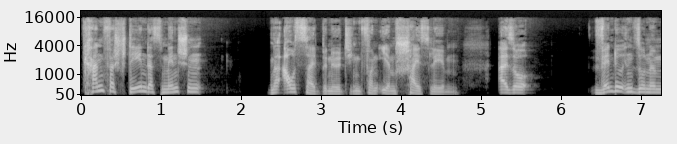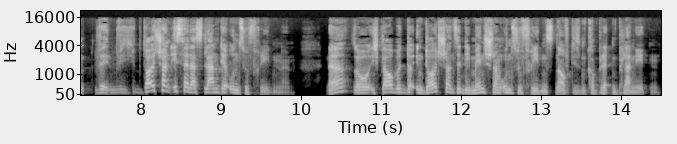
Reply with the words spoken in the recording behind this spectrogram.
kann verstehen, dass Menschen eine Auszeit benötigen von ihrem Scheißleben. Also, wenn du in so einem, Deutschland ist ja das Land der Unzufriedenen. Ne? So, ich glaube, in Deutschland sind die Menschen am unzufriedensten auf diesem kompletten Planeten.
